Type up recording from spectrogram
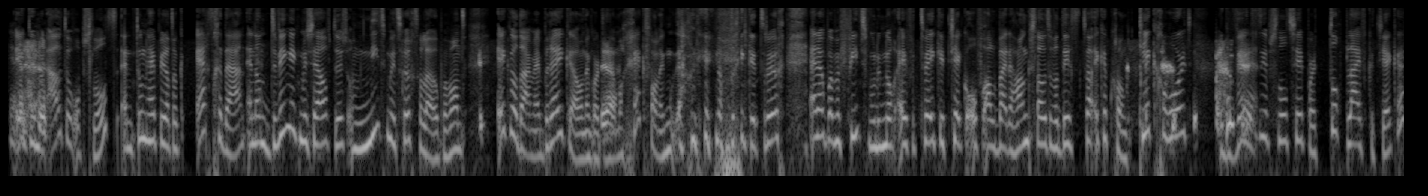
Ik doe mijn auto op slot. En toen heb je dat ook echt gedaan. En dan dwing ik mezelf dus om niet meer terug te lopen. Want ik wil daarmee breken. Want ik word er Ja. helemaal gek van. Ik moet elke keer nog drie keer terug. En ook bij mijn fiets moet ik nog even twee keer checken... of allebei de hangsloten wat dicht Terwijl ik heb gewoon klik gehoord. Ik weet dat hij op slot zit, maar toch blijf ik het checken.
